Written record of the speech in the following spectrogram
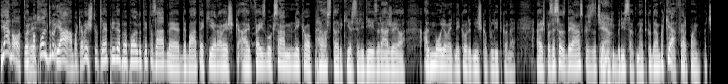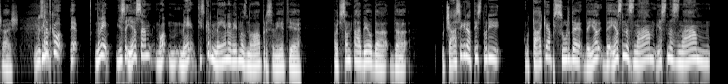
Ja, no, to je A pa veš. pol drugo. Ja, ampak veš, tukaj pride pa pol do te zadnje debate, kjer veš, kaj Facebook sam neko prostor, kjer se ljudje izražajo, ali morajo imeti neko uredniško politiko. Ne. A Veš, pa zdaj so dejansko že začeli Ja. ja. nekaj brisati. Ne, tako da, ampak ja, fair point. Pač, veš. Mislim- Mislim, tako, je, ne vem, jaz, jaz sam, tisto, kar mene vedno znova preseneti, je pač sam ta del, da, da včasih grejo te stvari v take absurde, da, ja, da jaz ne znam, jaz ne znam.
